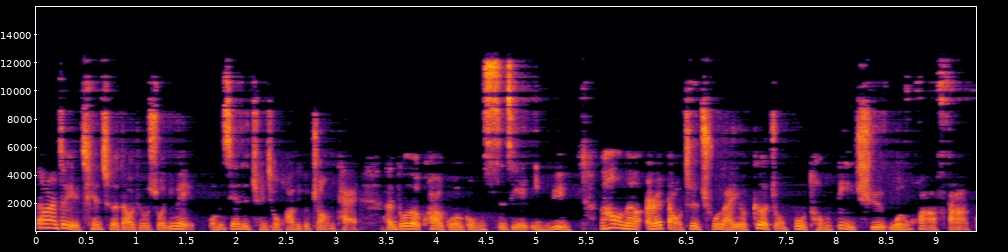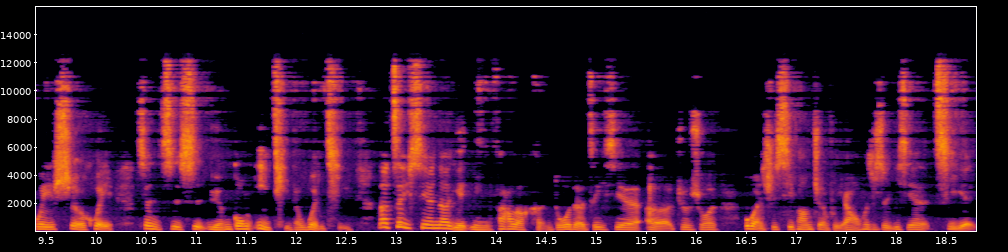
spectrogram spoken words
当然，这也牵扯到，就是说，因为我们现在是全球化的一个状态，很多的跨国公司这些营运，然后呢，而导致出来有各种不同地区文化、法规、社会，甚至是员工议题的问题。那这些呢，也引发了很多的这些呃，就是说，不管是西方政府也好，或者是一些企业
